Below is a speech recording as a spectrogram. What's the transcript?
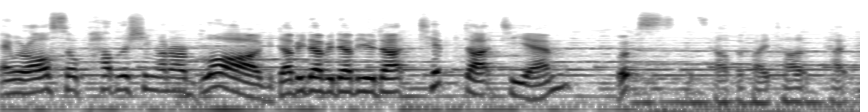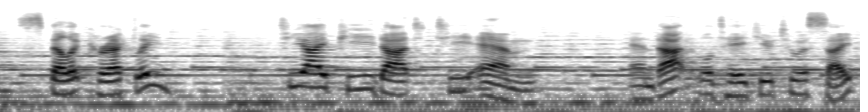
And we're also publishing on our blog, www.tip.tm. Whoops, let's help if I spell it correctly. tip.tm. And that will take you to a site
